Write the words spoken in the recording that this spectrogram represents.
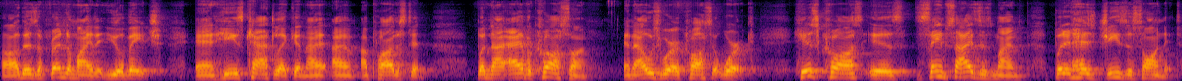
Uh, there's a friend of mine at U of H, and he's Catholic, and I, I'm Protestant. But I have a cross on, and I always wear a cross at work. His cross is the same size as mine, but it has Jesus on it.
